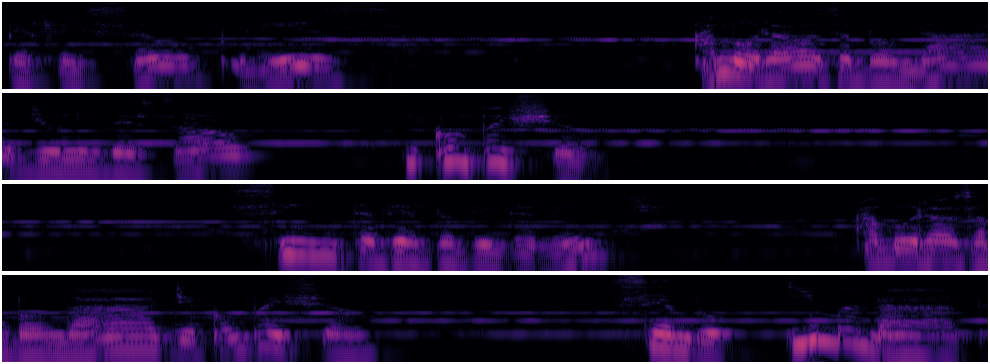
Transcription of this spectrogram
perfeição, pureza, amorosa bondade universal e compaixão. Sinta verdadeiramente amorosa bondade e compaixão sendo emanada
